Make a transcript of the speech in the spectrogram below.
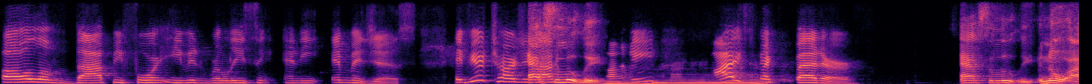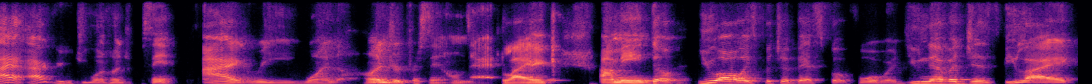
all of that before even releasing any images. If you're charging absolutely money, mm-hmm. I expect better. Absolutely. No, I, I agree with you 100%. I agree 100% on that. Like, I mean, don't you always put your best foot forward. You never just be like,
